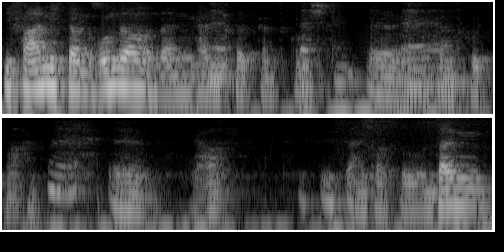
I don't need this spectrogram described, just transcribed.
die fahren mich dann runter und dann kann ja, ich das ganz gut, das äh, ganz gut machen. Ja. Äh, ja, es ist einfach so. Und dann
